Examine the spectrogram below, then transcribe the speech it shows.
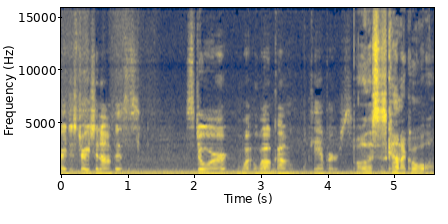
Registration office, store, w- welcome, campers. Oh, this is kind of cool.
